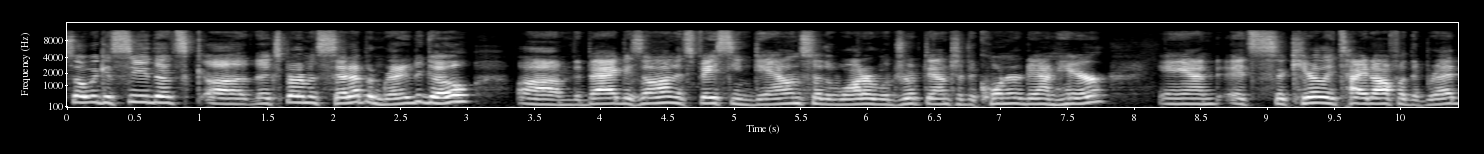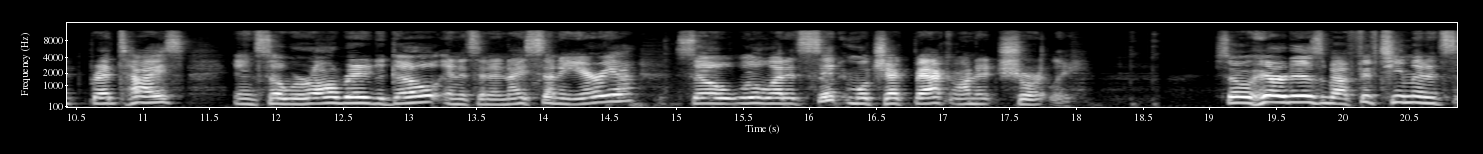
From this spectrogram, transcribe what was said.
So we can see that uh, the experiment's set up and ready to go. Um, the bag is on, it's facing down so the water will drip down to the corner down here. And it's securely tied off with the bread, bread ties. And so we're all ready to go and it's in a nice sunny area. So we'll let it sit and we'll check back on it shortly. So here it is about 15 minutes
